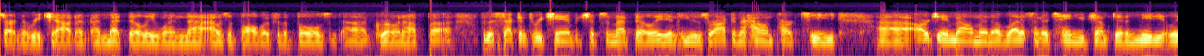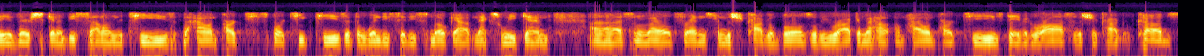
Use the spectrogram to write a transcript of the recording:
starting to reach out. I, I met Billy when uh, I was a ball boy for the Bulls uh, growing up uh, for the second three championships. I met Billy, and he was rocking the Highland Park tee. Uh, RJ Melman of Lettuce Entertain You jumped in immediately. They're going to be selling the tees, the Highland Park Sportiqe tees at the Windy City Smokeout next weekend. Uh, some of my old friends from the Chicago Bulls will be rocking the Highland Park tees. David Ross of the Chicago Cubs.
